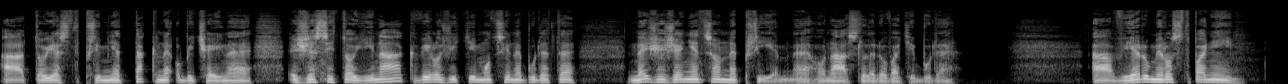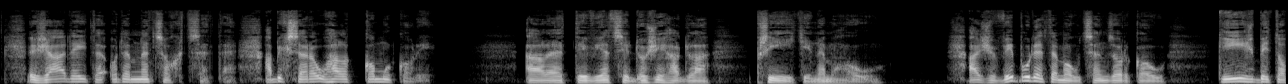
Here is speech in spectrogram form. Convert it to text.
a to jest při mě tak neobyčejné, že si to jinak vyložiti moci nebudete, než že něco nepříjemného následovati bude. A věru milost paní, Žádejte ode mne, co chcete, abych se rouhal komukoli. Ale ty věci do žihadla přijíti nemohou. Až vy budete mou cenzorkou, kýž by to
